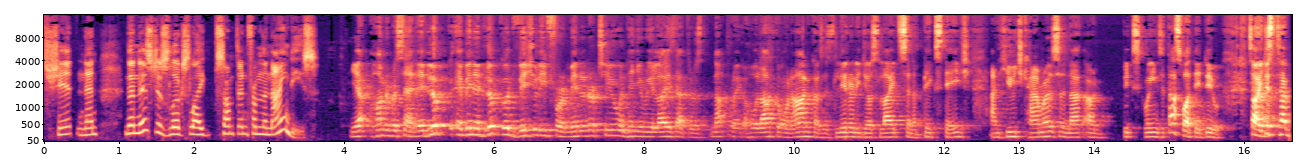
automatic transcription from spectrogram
shit, and then then this just looks like something from the '90s. Yeah, hundred percent. It looked. I mean, it looked good visually for a minute or two, and then you realize that there's not like a whole lot going on because it's literally just lights and a big stage and huge cameras, and that are big screens. That's what they do. So I just have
